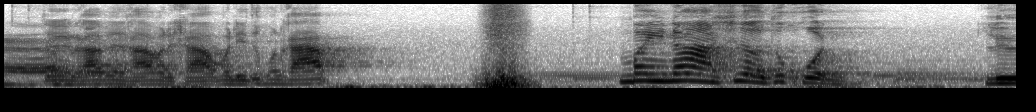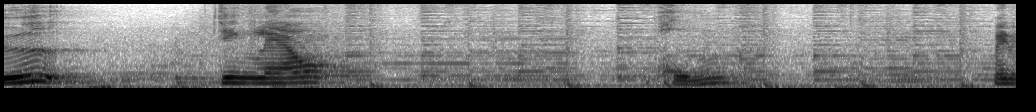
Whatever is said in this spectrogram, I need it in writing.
ครับเจอกันครับเจอกันครับสวัสดีครับสวัสดีทุกคนครับ ไม่น่าเชื่อทุกคน หรือจริงแล้ว ผม เป็น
